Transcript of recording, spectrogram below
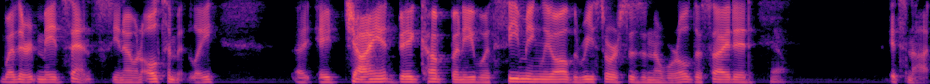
whether it made sense, you know, and ultimately a, a giant big company with seemingly all the resources in the world decided yeah. it's not.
